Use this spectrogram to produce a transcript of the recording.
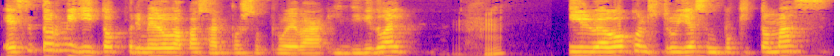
ese tornillito primero va a pasar por su prueba individual y luego construyes un poquito más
